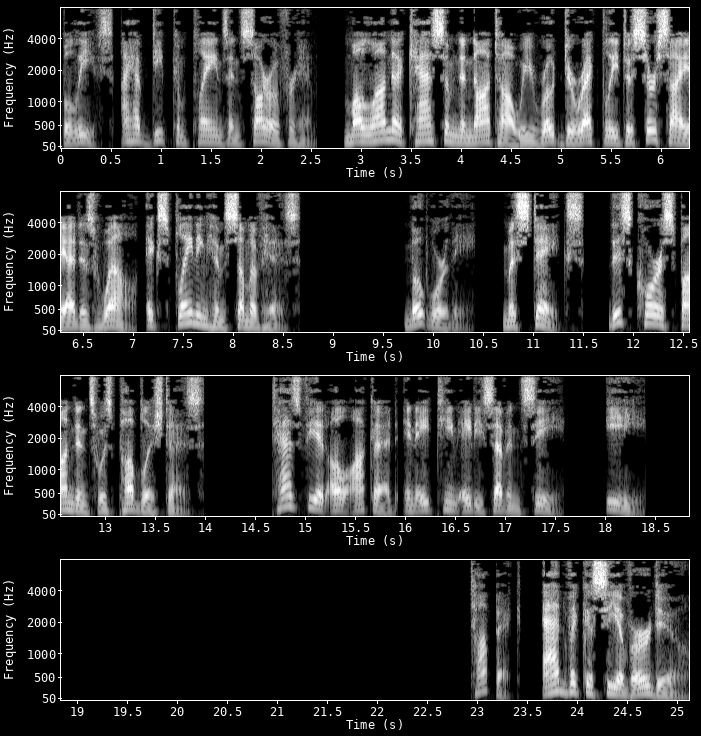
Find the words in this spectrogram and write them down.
beliefs, I have deep complaints and sorrow for him. Maulana Qasim Nanatawi wrote directly to Sir Syed as well, explaining him some of his noteworthy mistakes. This correspondence was published as Tazfiyat ul Aqad in 1887 c. E. Topic: Advocacy of Urdu.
